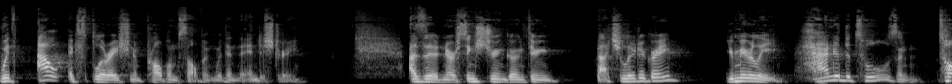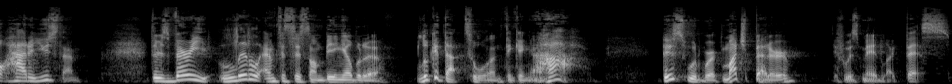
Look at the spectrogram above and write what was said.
without exploration and problem solving within the industry. As a nursing student going through a bachelor degree, you're merely handed the tools and taught how to use them. There's very little emphasis on being able to look at that tool and thinking, aha, this would work much better if it was made like this.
